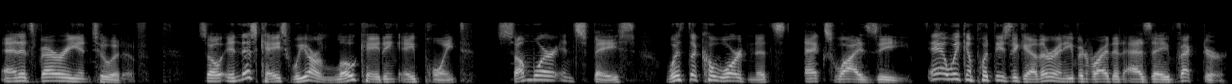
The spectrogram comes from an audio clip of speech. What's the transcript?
and it's very intuitive. So in this case, we are locating a point somewhere in space with the coordinates x, y, z. And we can put these together and even write it as a vector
